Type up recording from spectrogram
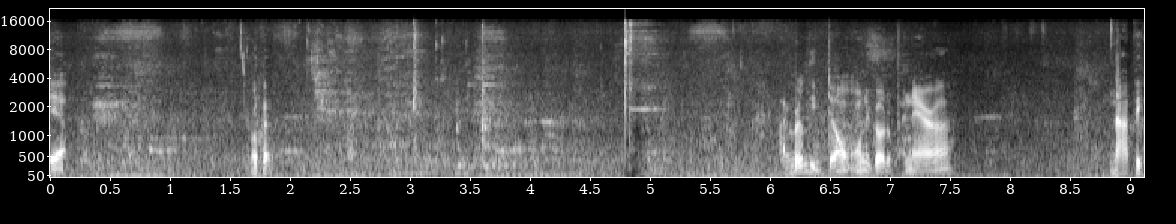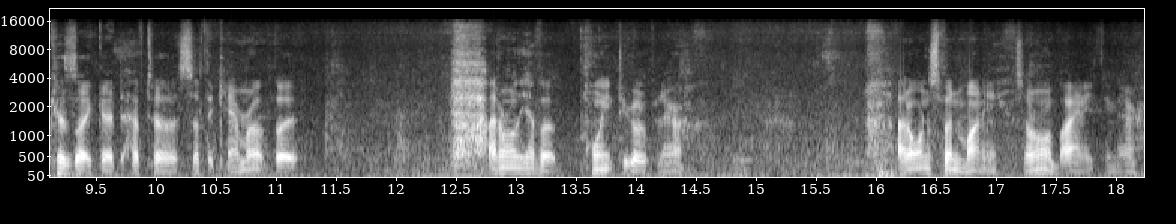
Yeah. Okay. I really don't want to go to Panera. Not because like I'd have to set the camera up, but I don't really have a point to go to Panera. I don't want to spend money, so I don't want to buy anything there.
